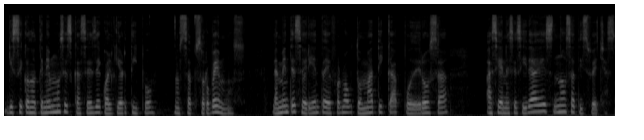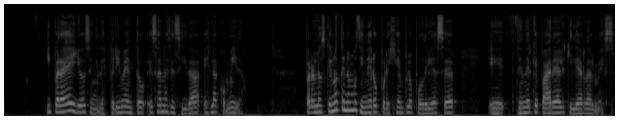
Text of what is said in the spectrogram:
Y es que cuando tenemos escasez de cualquier tipo, nos absorbemos. La mente se orienta de forma automática, poderosa, hacia necesidades no satisfechas. Y para ellos, en el experimento, esa necesidad es la comida. Para los que no tenemos dinero, por ejemplo, podría ser eh, tener que pagar el alquiler del mes.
